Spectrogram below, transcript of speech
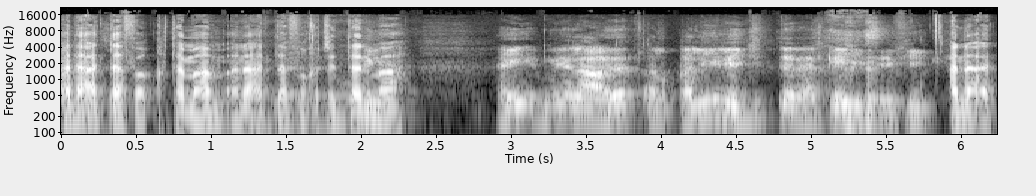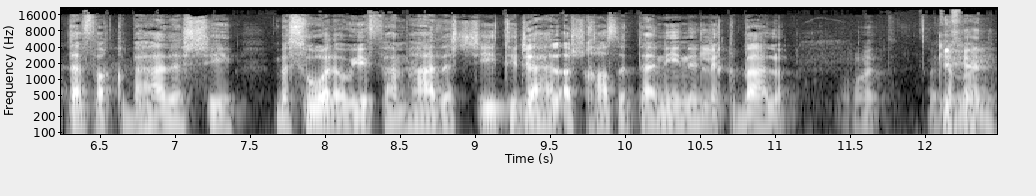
أنا أتفق تمام؟ أنا أتفق جدا مع هي من العادات القليلة جدا الكيسة فيك. أنا أتفق بهذا الشيء بس هو لو يفهم هذا الشيء تجاه الأشخاص التانيين اللي قباله. وات كيف يعني؟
